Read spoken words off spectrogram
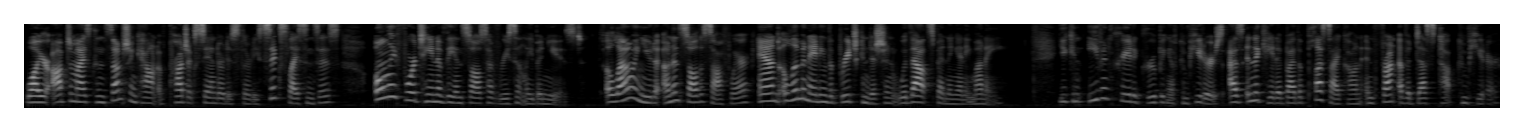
while your optimized consumption count of Project Standard is 36 licenses, only 14 of the installs have recently been used, allowing you to uninstall the software and eliminating the breach condition without spending any money. You can even create a grouping of computers as indicated by the plus icon in front of a desktop computer.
